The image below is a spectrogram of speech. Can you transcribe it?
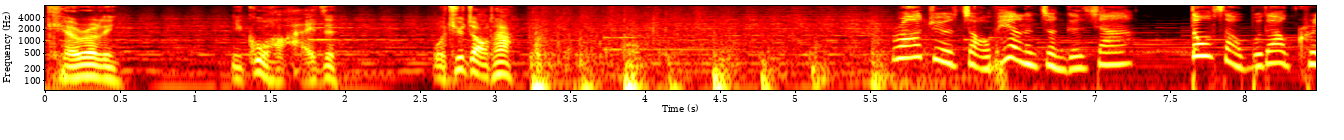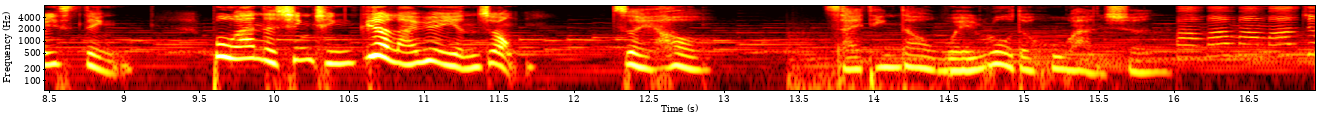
Caroline，你顾好孩子，我去找他。Roger 找遍了整个家，都找不到 Christine，不安的心情越来越严重，最后才听到微弱的呼喊声。爸爸妈妈，救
